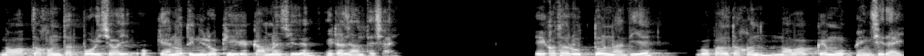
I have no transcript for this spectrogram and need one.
নবাব তখন তার পরিচয় ও কেন তিনি রক্ষীকে কামড়েছিলেন এটা জানতে চায়। এ কথার উত্তর না দিয়ে গোপাল তখন নবাবকে মুখ ভেঙচি দেয়।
